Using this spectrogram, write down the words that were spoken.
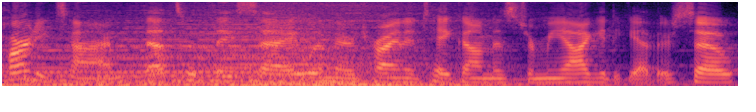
Party Time, that's what they say when they're trying to take on Mr. Miyagi together. So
